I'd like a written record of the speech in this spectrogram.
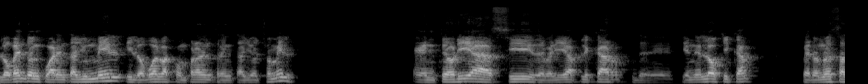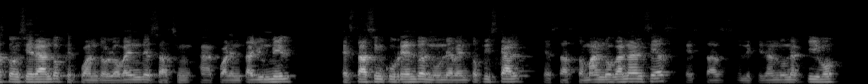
lo vendo en 41 mil y lo vuelvo a comprar en 38 mil. En teoría sí debería aplicar, tiene lógica, pero no estás considerando que cuando lo vendes a, a 41 mil, estás incurriendo en un evento fiscal, estás tomando ganancias, estás liquidando un activo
